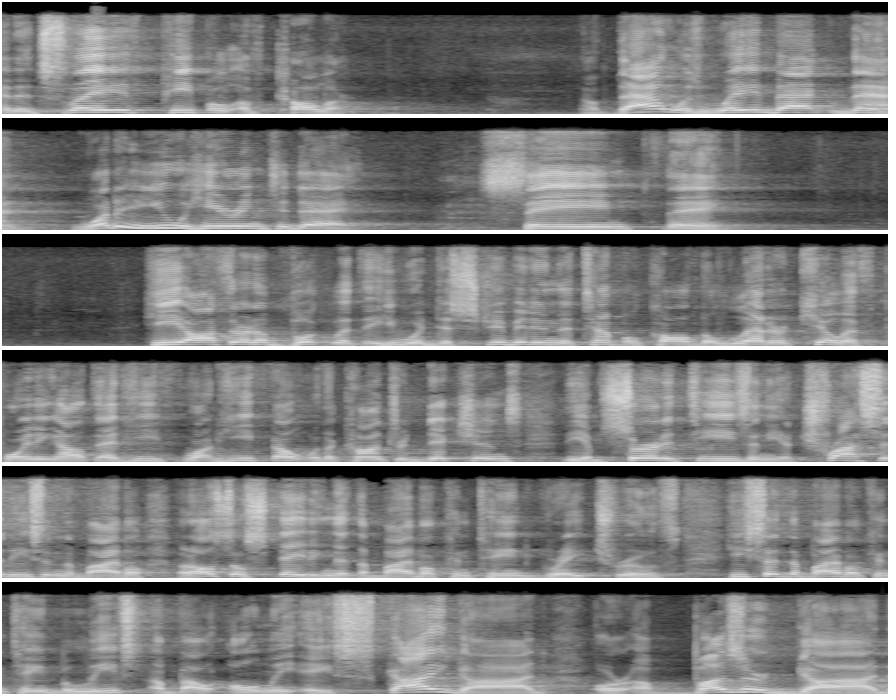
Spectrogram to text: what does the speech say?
and enslave people of color. Now, that was way back then. What are you hearing today? Same thing. He authored a booklet that he would distribute in the temple called The Letter Killeth, pointing out that he, what he felt were the contradictions, the absurdities, and the atrocities in the Bible, but also stating that the Bible contained great truths. He said the Bible contained beliefs about only a sky god or a buzzard god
